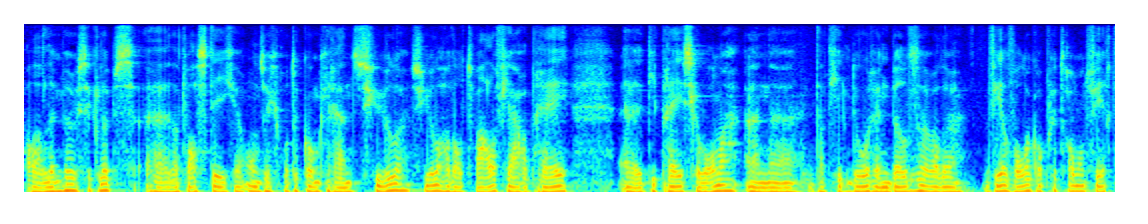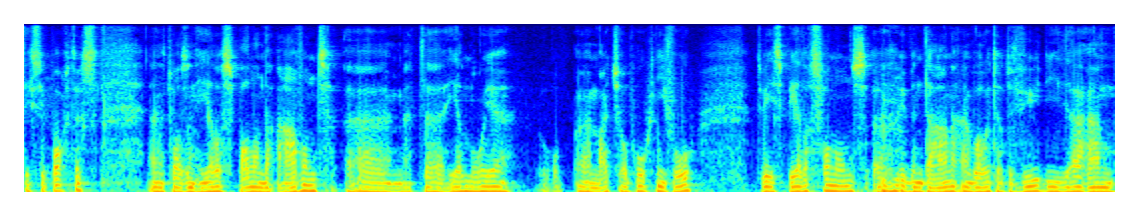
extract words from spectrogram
alle Limburgse clubs. dat was tegen onze grote concurrent Schulen. Schulen had al twaalf jaar op rij die prijs gewonnen. En dat ging door in Bilze. We hadden veel volk opgetrommeld, 40 supporters. En het was een hele spannende avond uh, met uh, heel mooie uh, matchen op hoog niveau. Twee spelers van ons, mm -hmm. Ruben Dane en Wouter de Vu, die daaraan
